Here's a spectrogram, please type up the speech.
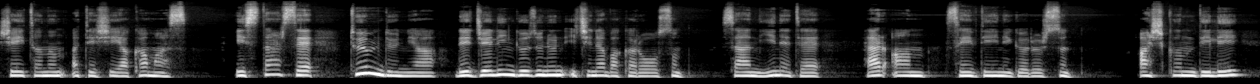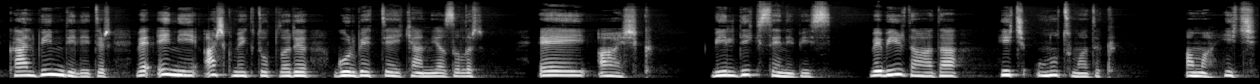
şeytanın ateşi yakamaz. İsterse tüm dünya Deccal'in gözünün içine bakar olsun. Sen yine de her an sevdiğini görürsün. Aşkın dili kalbin dilidir ve en iyi aşk mektupları gurbetteyken yazılır. Ey aşk! Bildik seni biz ve bir daha da hiç unutmadık. Ama hiç.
